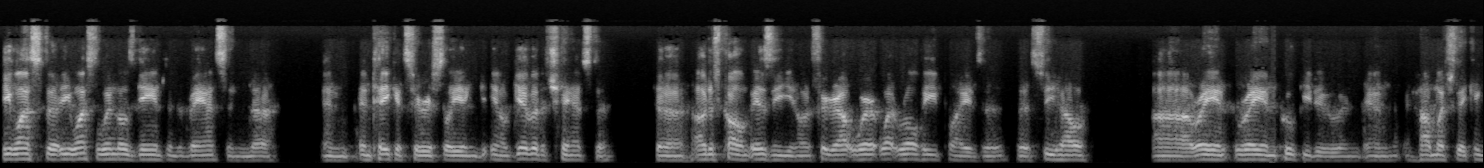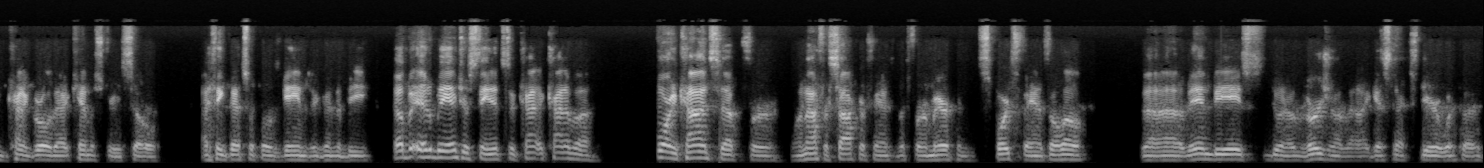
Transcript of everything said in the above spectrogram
he wants to he wants to win those games in advance and uh, and and take it seriously and you know give it a chance to to I'll just call him Izzy you know to figure out where what role he plays to, to see how uh, Ray and Ray and Pukki do and and how much they can kind of grow that chemistry. So I think that's what those games are going to be. It'll be, it'll be interesting. It's a kind of kind of a foreign concept for well not for soccer fans but for American sports fans although the the NBA's doing a version of that I guess next year with a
